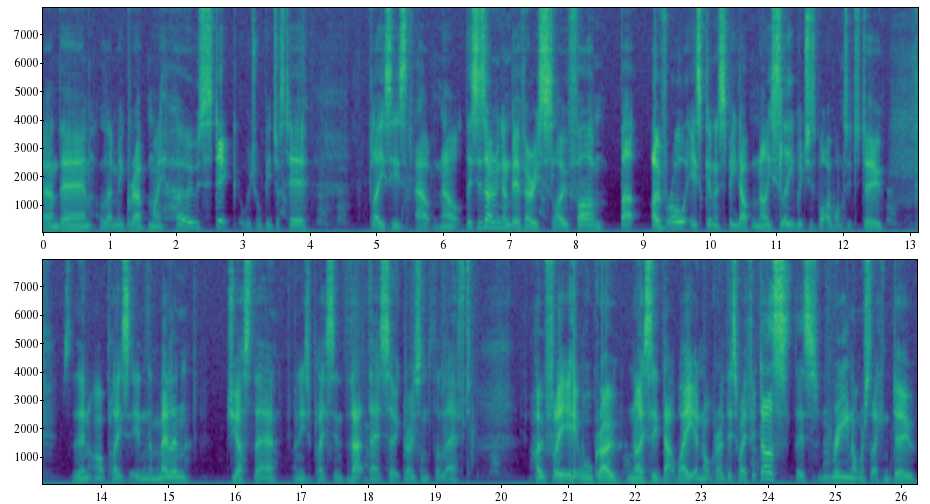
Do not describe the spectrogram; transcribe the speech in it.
and then let me grab my hoe stick which will be just here places out now this is only going to be a very slow farm but overall it's going to speed up nicely which is what I wanted to do so then I'll place in the melon just there I need to place in that there so it grows onto the left. Hopefully it will grow nicely that way and not grow this way. If it does, there's really not much that I can do.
